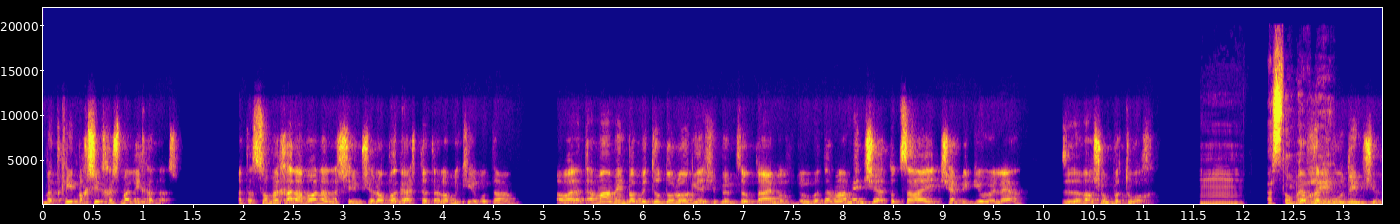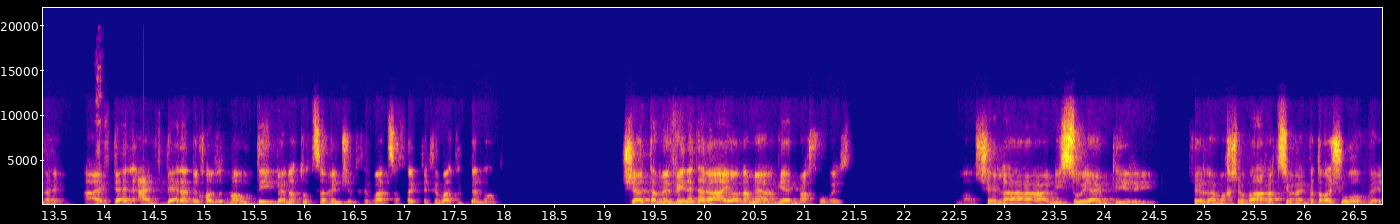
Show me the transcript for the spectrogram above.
מתקין מכשיר חשמלי חדש. אתה סומך על המון אנשים שלא פגשת, אתה לא מכיר אותם, אבל אתה מאמין במתודולוגיה שבאמצעותה הם עבדו, ואתה מאמין שהתוצאה שהם הגיעו אליה, זה דבר שהוא בטוח. אמ, אז אתה אומר מתוך לי, הלימודים שלהם. ההבדל, ההבדל הבכל זאת מהותי בין התוצרים של חברת ספק לחברת התגלות, שאתה מבין את הרעיון המארגן מאחורי זה. כלומר, של הניסוי האמפירי, של המחשבה הרציונלית, ואתה רואה שהוא עובד.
